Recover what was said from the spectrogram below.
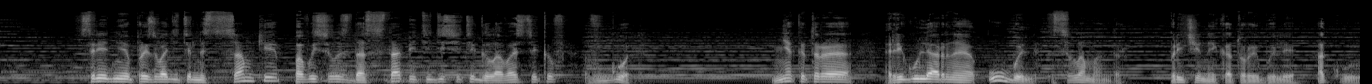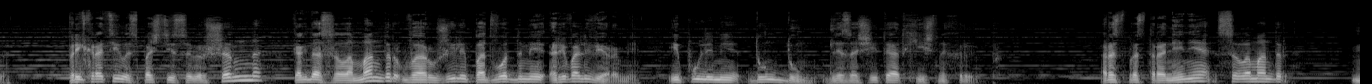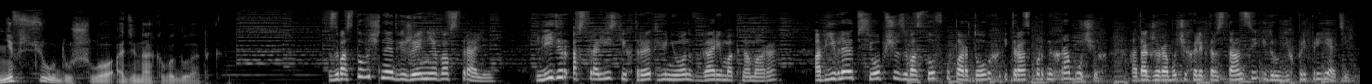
Средняя производительность самки повысилась до 150 головастиков в год. Некоторая Регулярная убыль саламандр, причиной которой были акулы, прекратилась почти совершенно, когда саламандр вооружили подводными револьверами и пулями дум-дум для защиты от хищных рыб. Распространение саламандр не всюду шло одинаково гладко. Забастовочное движение в Австралии. Лидер австралийских тред-юнионов Гарри Макнамара – объявляют всеобщую забастовку портовых и транспортных рабочих, а также рабочих электростанций и других предприятий.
